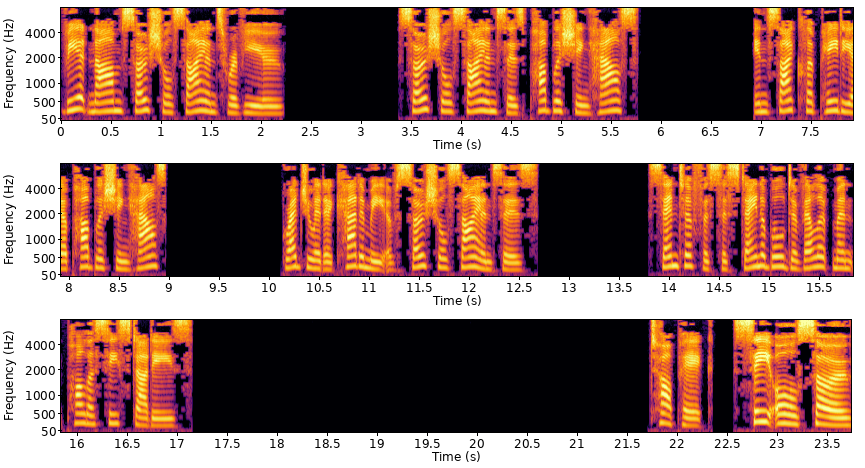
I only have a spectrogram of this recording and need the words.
Vietnam Social Science Review. Social Sciences Publishing House. Encyclopedia Publishing House Graduate Academy of Social Sciences. Center for Sustainable Development Policy Studies. Topic. See also.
